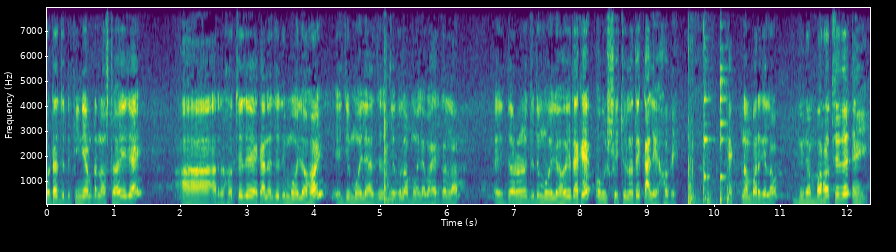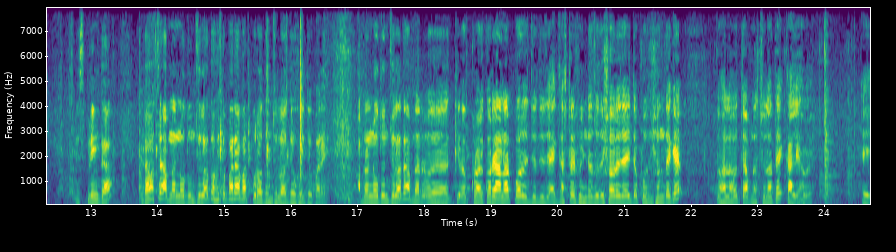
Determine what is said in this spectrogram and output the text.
ওটা যদি ফিনিয়ামটা নষ্ট হয়ে যায়, আর হচ্ছে যে এখানে যদি ময়লা হয়, এই যে ময়লা যেগুলো ময়লা বাহির করলাম, এই ধরনের যদি ময়লা হয়ে থাকে, অবশ্যই চুলাতে কালে হবে। এক নম্বর গেল। দুই নম্বর হচ্ছে যে এই স্প্রিংটা, এটা হচ্ছে আপনার নতুন চুলাতে হইতে পারে, আবার পুরাতন চুলাতে হইতে পারে। আপনার নতুন চুলাতে আপনার ক্রয় করে আনার পরে যদি অ্যাডজাস্টার ফিনটা যদি সরে যায় পজিশন থেকে, তাহলে হচ্ছে আপনার চুলাতে কালে হবে। এই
